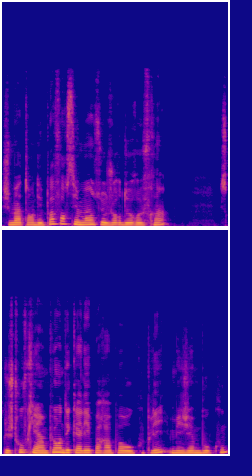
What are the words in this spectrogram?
Je m'attendais pas forcément à ce genre de refrain, parce que je trouve qu'il est un peu en décalé par rapport au couplet, mais j'aime beaucoup.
